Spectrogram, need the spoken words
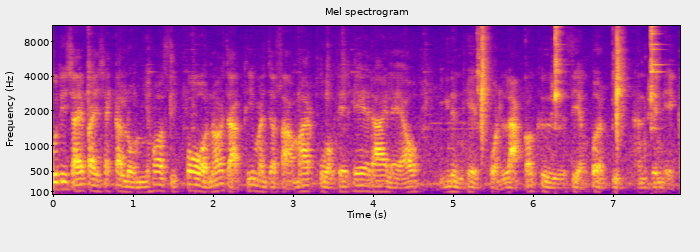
ผู้ที่ใช้ไฟแช็กกะลมยี่ห้อซิปโป้นอกจากที่มันจะสามารถควงเท่ๆได้แล้ว อีกหนึ่งเหตุผลหลักก็คือเสียงเปิดปิดอันเป็นเอก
